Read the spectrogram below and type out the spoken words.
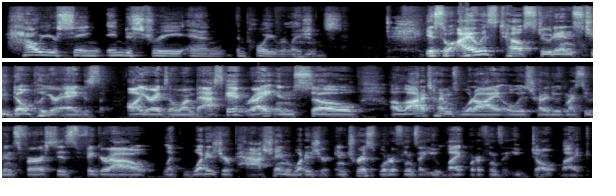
how you're seeing industry and employee mm-hmm. relations. Yeah so i always tell students to don't put your eggs all your eggs in one basket, right? And so a lot of times what I always try to do with my students first is figure out like what is your passion, what is your interest, what are things that you like, what are things that you don't like.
